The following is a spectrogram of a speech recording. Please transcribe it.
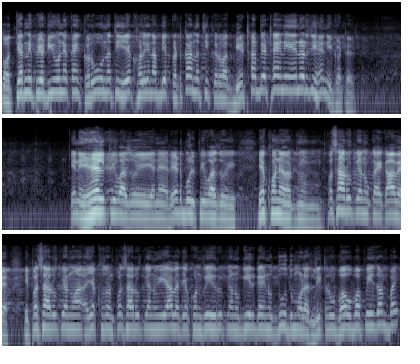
તો અત્યારની પેઢીઓને કંઈ કરવું નથી, એક હળીના બે કટકા નથી કરવા, બેઠા બેઠા એની એનર્જી હેની ઘટે છે. એને હેલ પીવા જોઈએ, એને રેડબુલ પીવા જોઈએ. એકોને પચાસ રૂપિયાનું કંઈક આવે, એ પચાસ રૂપિયાનું એકસો ને પચાસ રૂપિયાનું એ આવે, તો એકો વીસ રૂપિયાનું ગીર ગાયનું દૂધ મળે, લીટર ઊભા ઊભા પી જાવ ભાઈ.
